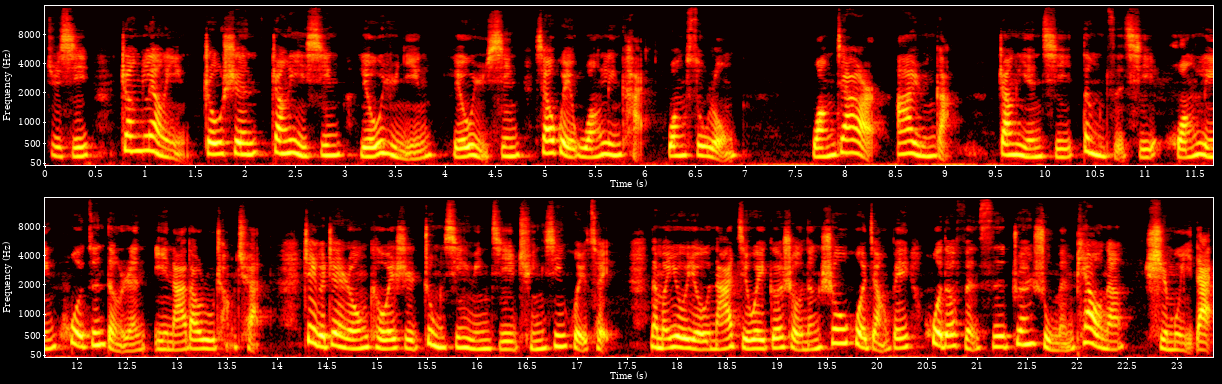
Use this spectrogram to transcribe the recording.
据悉，张靓颖、周深、张艺兴、刘宇宁、刘雨昕、肖桂、王琳凯、汪苏泷、王嘉尔。阿云嘎、张颜齐、邓紫棋、黄龄、霍尊等人已拿到入场券，这个阵容可谓是众星云集、群星荟萃。那么，又有哪几位歌手能收获奖杯、获得粉丝专属门票呢？拭目以待。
